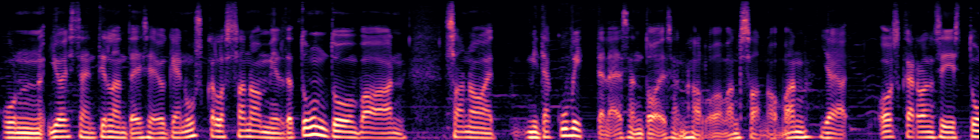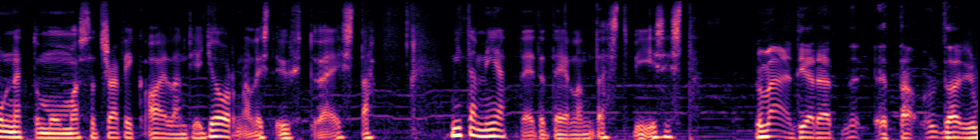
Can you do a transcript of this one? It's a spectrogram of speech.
kun joissain tilanteissa ei oikein uskalla sanoa, miltä tuntuu, vaan sanoo, että mitä kuvittelee sen toisen haluavan sanovan. Ja Oscar on siis tunnettu muun muassa Traffic Island ja Journalist yhtyeistä. Mitä mietteitä teillä on tästä biisistä? No mä en tiedä, että, että tai siis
